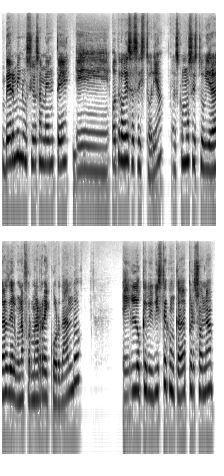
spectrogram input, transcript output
ver minuciosamente eh, otra vez esa historia. Es como si estuvieras de alguna forma recordando eh, lo que viviste con cada persona,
